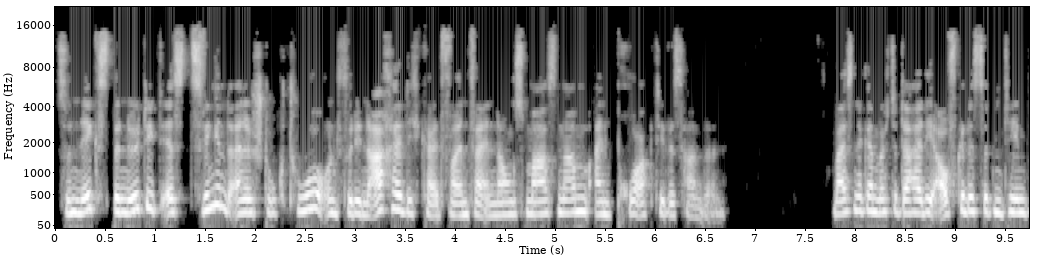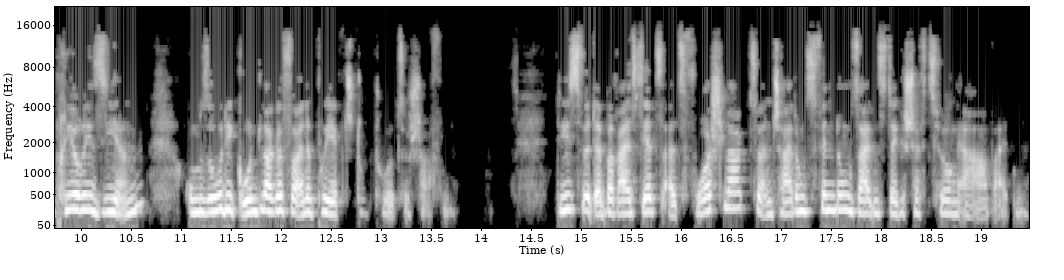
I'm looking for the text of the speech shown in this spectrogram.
Zunächst benötigt es zwingend eine Struktur und für die Nachhaltigkeit von Veränderungsmaßnahmen ein proaktives Handeln. Weißnecker möchte daher die aufgelisteten Themen priorisieren, um so die Grundlage für eine Projektstruktur zu schaffen. Dies wird er bereits jetzt als Vorschlag zur Entscheidungsfindung seitens der Geschäftsführung erarbeiten.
